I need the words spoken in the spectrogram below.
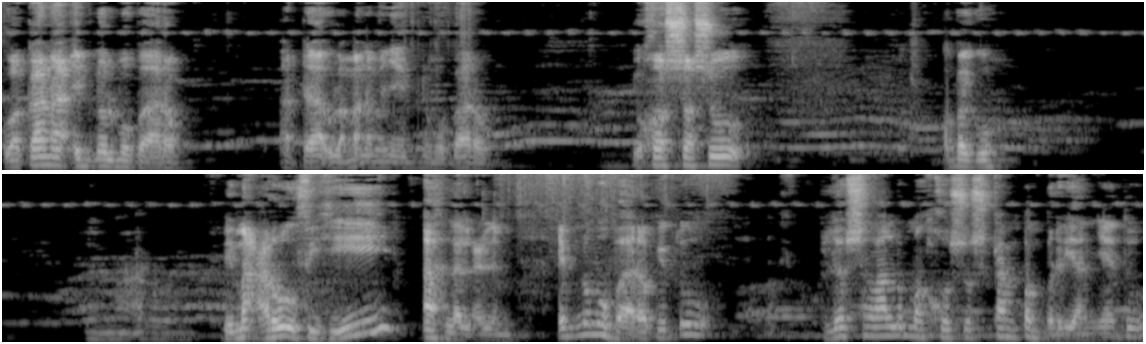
Wakana Ibnul Mubarak. Ada ulama namanya Ibnu Mubarak. Yukhassasu apa itu? Bima'rufihi ahlal ilm. Ibnu Mubarak itu beliau selalu mengkhususkan pemberiannya itu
